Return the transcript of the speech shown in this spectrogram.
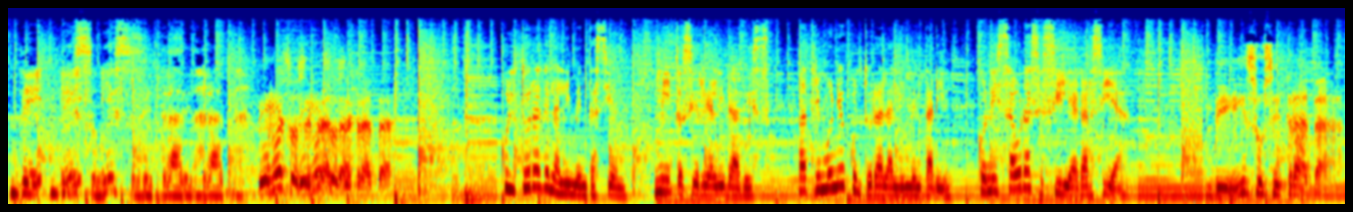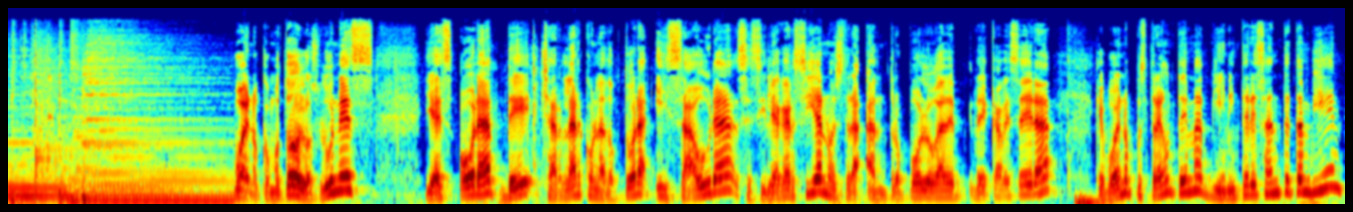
De eso, eso se, trata. De eso, se, trata. se trata. Cultura de la alimentación, mitos y realidades. Patrimonio cultural alimentario. Con Isaura Cecilia García. De eso se trata. Bueno, como todos los lunes, ya es hora de charlar con la doctora Isaura Cecilia García, nuestra antropóloga de, de, cabecera, que bueno, pues trae un tema bien interesante también,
